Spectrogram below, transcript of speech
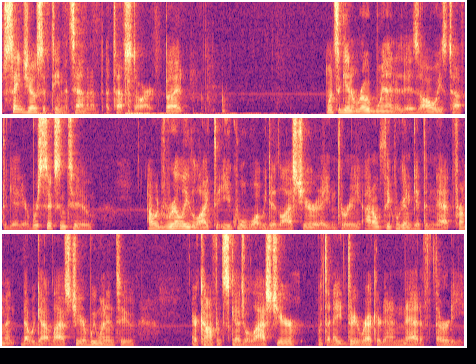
St. Joseph team that's having a, a, tough start. But once again, a road win is, always tough to get here. We're six and two. I would really like to equal what we did last year at eight and three. I don't think we're going to get the net from it that we got last year. We went into our conference schedule last year with an eight and three record and a net of thirty.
